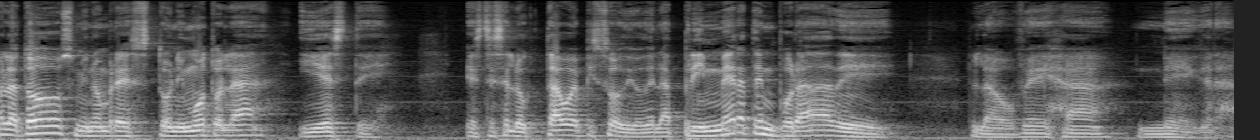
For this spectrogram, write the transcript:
Hola a todos, mi nombre es Tony Motola y este, este es el octavo episodio de la primera temporada de La Oveja Negra.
